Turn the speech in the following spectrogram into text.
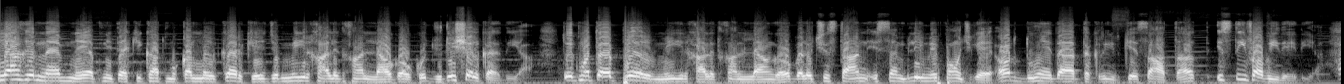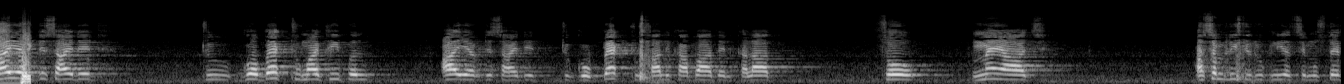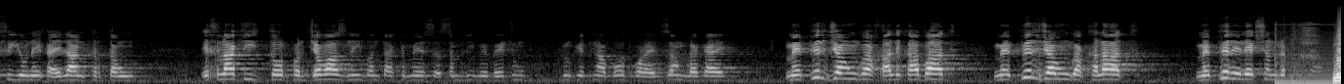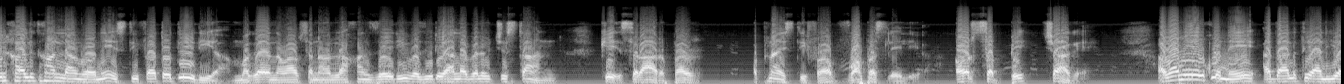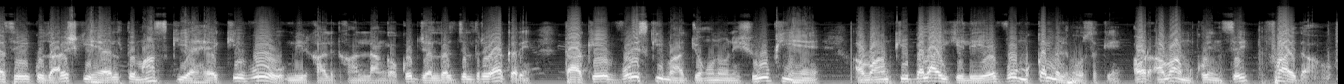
بلاخر نیب نے اپنی تحقیقات مکمل کر کے جب میر خالد خان لاگو کو جوڈیشل کر دیا تو ایک مرتبہ پھر میر خالد خان لاگو بلوچستان اسمبلی میں پہنچ گئے اور دھوئیں دار تقریر کے ساتھ ساتھ استعفیٰ بھی دے دیا I have decided to go back to my people. I have decided to go back to Khalikabad and Kalat. So, میں آج اسمبلی کی رکنیت سے مستعفی ہونے کا اعلان کرتا ہوں اخلاقی طور پر جواز نہیں بنتا کہ میں اس اسمبلی میں بیٹھوں، کیونکہ اتنا بہت بڑا الزام لگا ہے۔ میں پھر جاؤں گا خالق آباد، میں پھر جاؤں گا کھلات میں پھر الیکشن لڑوں میر خالد خان لانگو نے استعفیٰ تو دے دیا، مگر نواب ثناء اللہ خان زیری وزیر اعلیٰ بلوچستان کے اصرار پر اپنا استعفیٰ واپس لے لیا اور سب پہ چاہ گئے۔ عوامی حلقوں نے عدالت عالیہ سے گزارش کی ہے، التماس کیا ہے کہ وہ میر خالد خان لانگا کو جلد از جلد رہا کریں تاکہ وہ اسکیمات جو انہوں نے شروع کی ہیں عوام کی بلائی کے لیے وہ مکمل ہو سکیں اور عوام کو ان سے فائدہ ہو۔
